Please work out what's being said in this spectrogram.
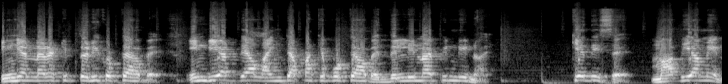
ইন্ডিয়ান ন্যারেটিভ তৈরি করতে হবে। ইন্ডিয়ার দেয়া লাইনটা আপনাকে পড়তে হবে, দিল্লি নয়, পিন্ডি নয়। কে দিছে? মাহদি আমিন।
